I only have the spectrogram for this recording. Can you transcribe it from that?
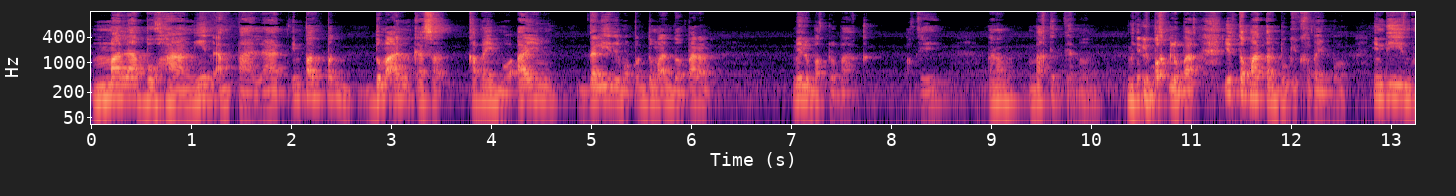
malabuhangin ang palad. Yung pag, pag dumaan ka sa kamay mo, ay yung daliri mo, pag dumaan doon, parang may lubak-lubak. Okay? Parang, bakit ganun? May lubak-lubak. Yung tumatalbog yung kamay mo, hindi yung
